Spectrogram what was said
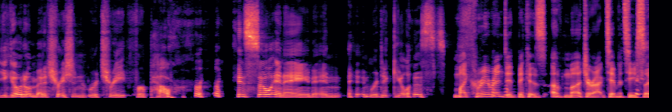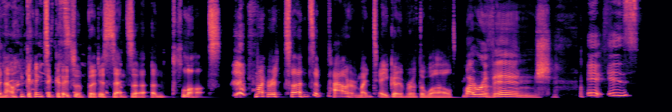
you go to a meditation retreat for power. it's so inane and, and ridiculous. My career ended because of merger activity, so now I'm going to go to a Buddhist center and plot my return to power and my takeover of the world. My revenge. it is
